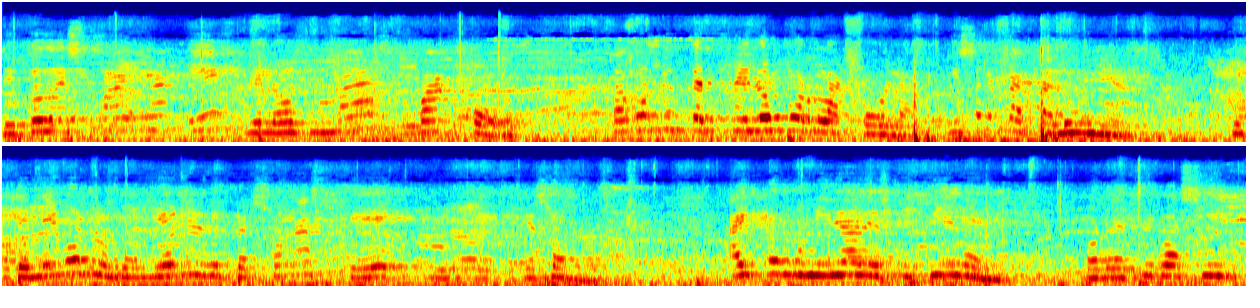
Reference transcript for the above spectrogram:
de toda España es de los más bajos. Estamos en tercero por la cola. Eso en Cataluña, que tenemos los millones de personas que- que somos. Hay comunidades que tienen, por decirlo así,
